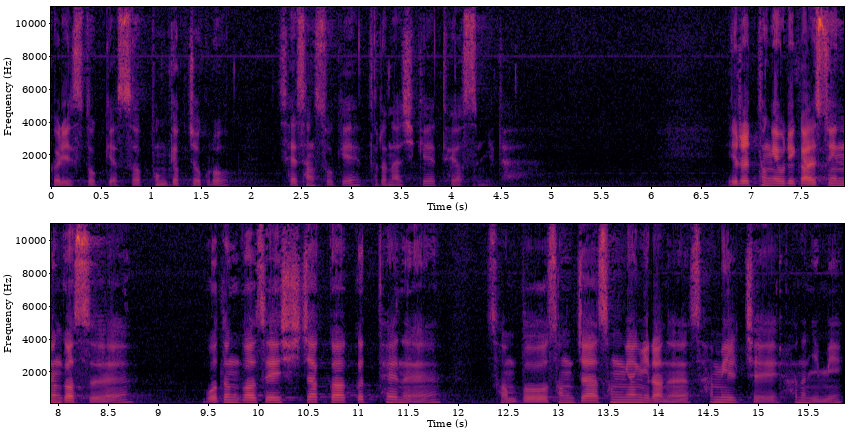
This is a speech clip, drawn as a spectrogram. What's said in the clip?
그리스도께서 본격적으로 세상 속에 드러나시게 되었습니다. 이를 통해 우리가 알 수 있는 것은 모든 것의 시작과 끝에는 성부, 성자, 성령이라는 삼위일체 하느님이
